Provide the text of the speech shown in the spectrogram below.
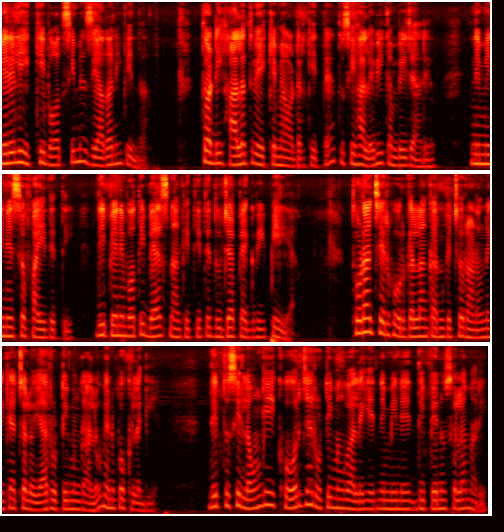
ਮੇਰੇ ਲਈ ਇੱਕ ਹੀ ਬਹੁਤ ਸੀ, ਮੈਂ ਜ਼ਿਆਦਾ ਨਹੀਂ ਪੀਂਦਾ। ਤੁਹਾਡੀ ਹਾਲਤ ਵੇਖ ਕੇ ਮੈਂ ਆਰਡਰ ਕੀਤਾ ਤੁਸੀਂ ਹਾਲੇ ਵੀ ਕੰਬੀ ਜਾ ਰਹੇ ਹੋ। ਨਿੰਮੀ ਨੇ ਸਫ਼ਾਈ ਦਿੱਤੀ। ਦੀਪੇ ਨੇ ਬਹੁਤੀ ਬਹਿਸ ਨਾ ਕੀਤੀ ਤੇ ਦੂਜਾ ਪੈਗ ਵੀ ਪੀ ਲਿਆ। ਥੋੜਾ ਚਿਰ ਹੋਰ ਗੱਲਾਂ ਕਰਨ ਪਿੱਛੋਂ ਰਾਣੋ ਨੇ ਕਿਹਾ, ਚਲੋ ਯਾਰ, ਰੋਟੀ ਮੰਗਾ ਲਓ, ਮੈਨੂੰ ਭੁੱਖ ਲੱਗੀ ਹੈ। ਦੀਪ, ਤੁਸੀਂ ਲਓਗੇ ਇੱਕ ਹੋਰ ਜਾਂ ਰੋਟੀ ਮੰਗਵਾ ਲਈਏ? ਨਿੰਮੀ ਨੇ ਦੀਪੇ ਨੂੰ ਸੁਲਾ ਮਾਰੀ।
